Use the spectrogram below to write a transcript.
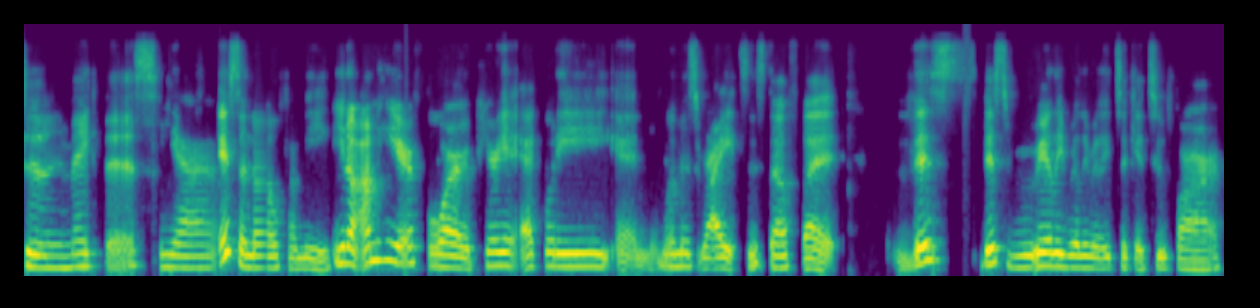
to make this. Yeah, it's a no for me. You know, I'm here for period equity and women's rights and stuff, but this this really, really, really took it too far.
